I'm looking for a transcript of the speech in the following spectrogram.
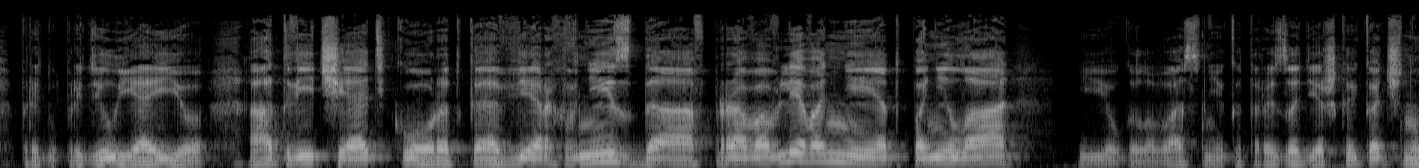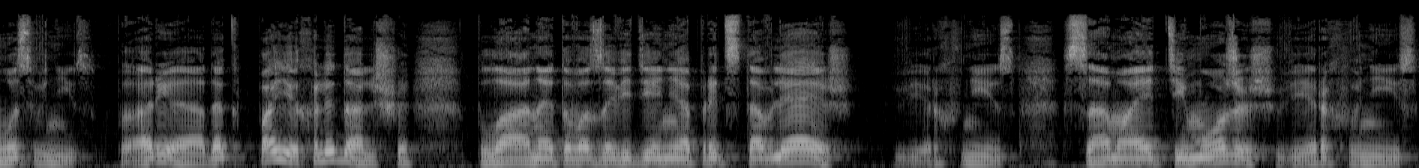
— предупредил я ее. «Отвечать коротко, вверх-вниз, да, вправо-влево нет, поняла?» Ее голова с некоторой задержкой качнулась вниз. «Порядок. Поехали дальше. План этого заведения представляешь?» Вверх-вниз. «Сама идти можешь?» Вверх-вниз.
